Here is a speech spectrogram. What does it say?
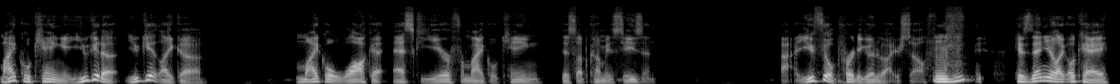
Michael King, you get a you get like a Michael Wacha esque year for Michael King this upcoming season. Uh, you feel pretty good about yourself because mm-hmm. then you're like, okay,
